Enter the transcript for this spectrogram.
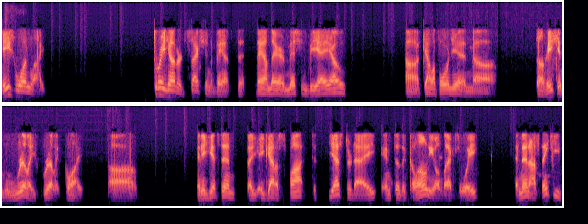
he's won like 300 section events that, down there in Mission Viejo, uh, California, and uh, so he can really, really play. Uh, and he gets in. He got a spot to, yesterday into the Colonial next week, and then I think he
